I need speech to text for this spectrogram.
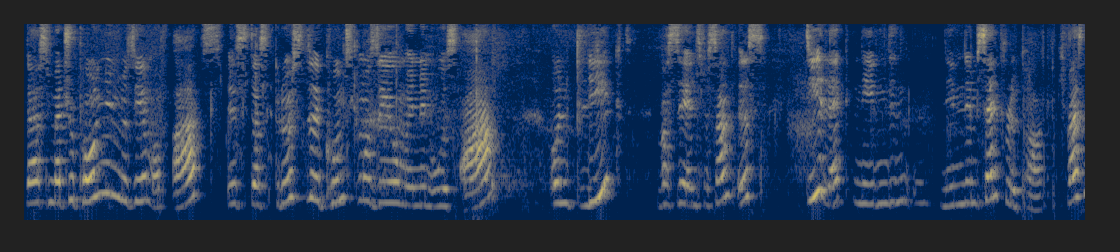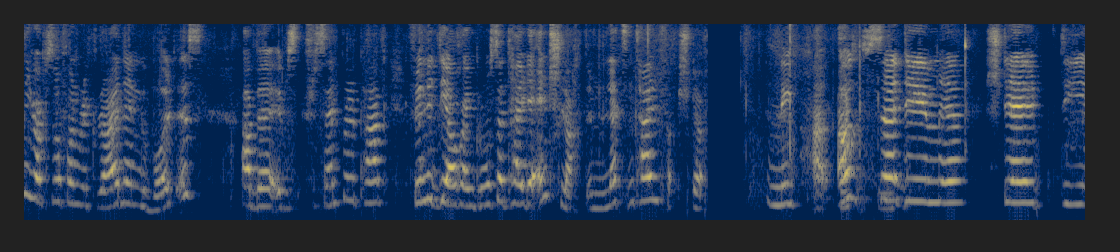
Das Metropolitan Museum of Arts ist das größte Kunstmuseum in den USA und liegt, was sehr interessant ist, direkt neben, den, neben dem Central Park. Ich weiß nicht, ob es so von Rick Riordan gewollt ist, aber im Central Park findet ihr auch ein großer Teil der Endschlacht im letzten Teil Nee. Außerdem äh, stellt die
